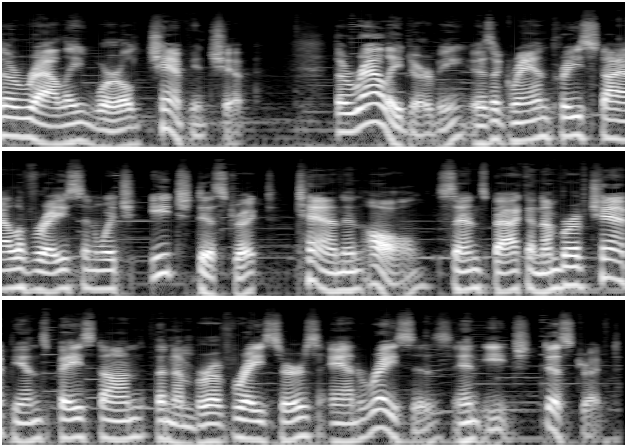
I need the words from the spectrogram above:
the Rally World Championship. The Rally Derby is a Grand Prix style of race in which each district, 10 in all, sends back a number of champions based on the number of racers and races in each district.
